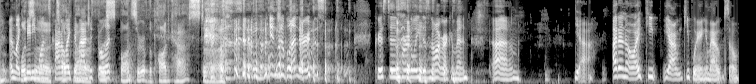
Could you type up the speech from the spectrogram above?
and like Let's, mini uh, ones, kind of like the about our Magic Bullet First sponsor of the podcast. Uh, Ninja blenders. Kristin heartily does not recommend. Um, yeah, I don't know. I keep yeah, we keep wearing them out. So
